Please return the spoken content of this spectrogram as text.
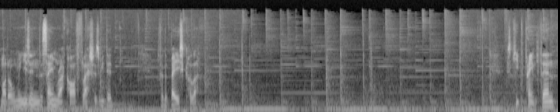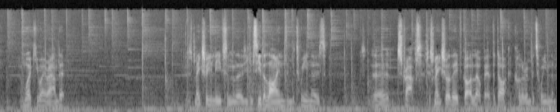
model. We're using the same Rakarth flesh as we did for the base colour. Just keep the paint thin and work your way around it. Just make sure you leave some of those you can see the lines in between those uh, straps. Just make sure they've got a little bit of the darker colour in between them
